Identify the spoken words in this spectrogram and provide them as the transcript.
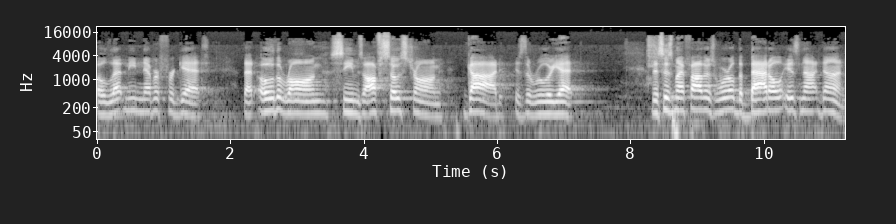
Oh, let me never forget that, oh, the wrong seems off so strong. God is the ruler yet. This is my Father's world. The battle is not done.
